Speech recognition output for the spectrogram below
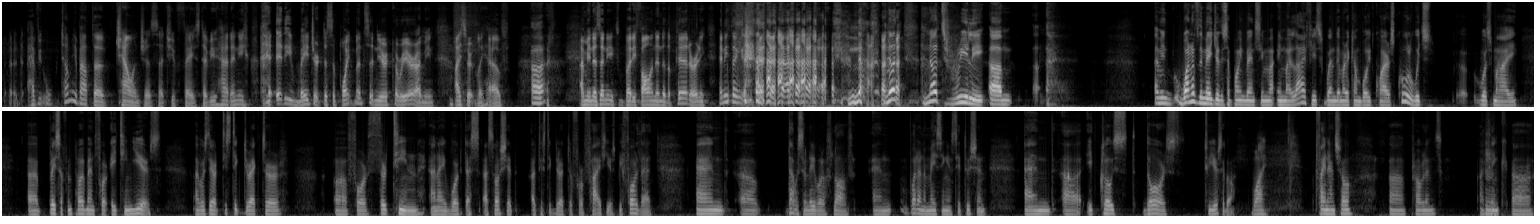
Uh, have you tell me about the challenges that you've faced. Have you had any any major disappointments in your career? I mean i certainly have. Uh, I mean, has anybody fallen into the pit or any anything? no, not not really. Um, I mean, one of the major disappointments in my in my life is when the American Boychoir School, which uh, was my uh, place of employment for 18 years, I was the artistic director uh, for 13, and I worked as associate artistic director for five years before that, and uh, that was a labor of love, and what an amazing institution. And uh, it closed doors two years ago. Why? Financial uh, problems. I mm. think uh,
